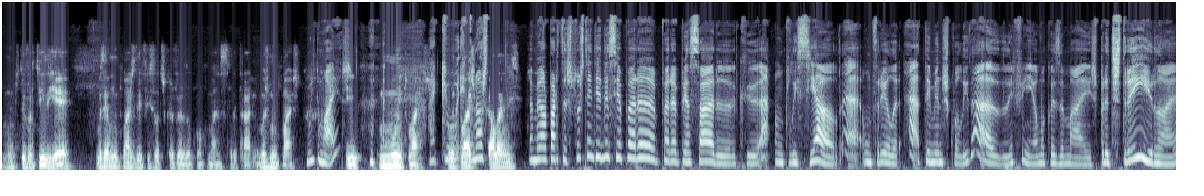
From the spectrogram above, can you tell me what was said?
muito divertido e é, mas é muito mais difícil de escrever do que um romance literário, mas muito mais. Muito mais? E muito mais. Ai, que, muito é mais nós, além de... A maior parte das pessoas tem tendência para, para pensar que ah, um policial, ah, um thriller, ah, tem menos qualidade, enfim, é uma coisa mais para distrair, não é?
